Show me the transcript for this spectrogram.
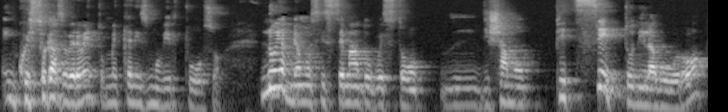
in questo caso veramente, un meccanismo virtuoso. Noi abbiamo sistemato questo, diciamo, pezzetto di lavoro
